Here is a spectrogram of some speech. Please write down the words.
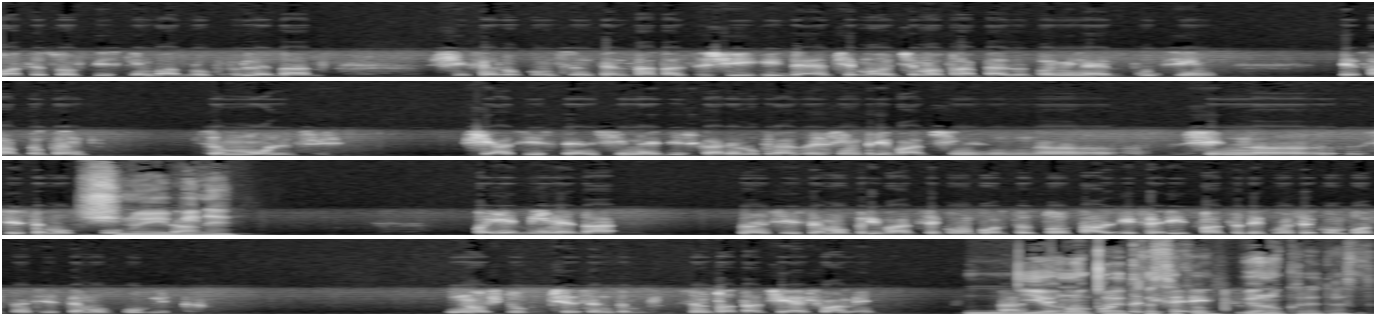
poate s-or fi schimbat lucrurile, dar și felul cum suntem tratați. Și ideea ce mă, ce mă frapează pe mine puțin e faptul că sunt mulți și asistenți și medici care lucrează și în privat și în, uh, și în uh, sistemul Și nu e da? bine? Păi e bine, dar în sistemul privat se comportă total diferit față de cum se comportă în sistemul public. Nu știu ce se întâmplă. Sunt tot aceiași oameni. Dar se eu nu comportă cred că se diferit. fac. Eu nu cred asta.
